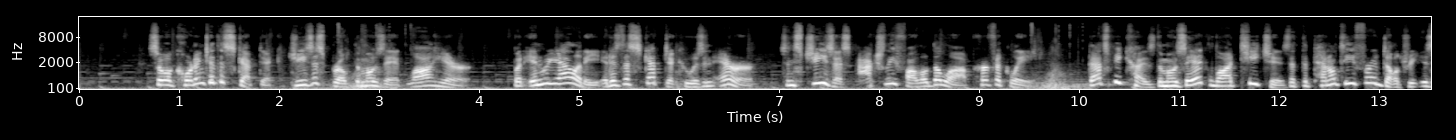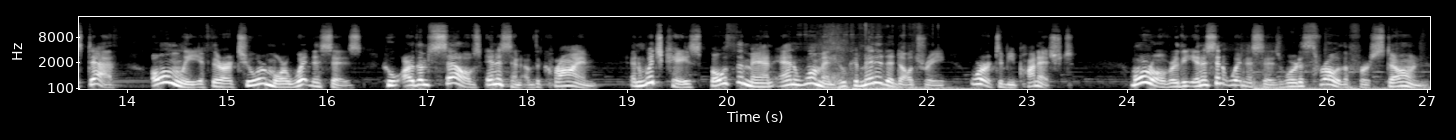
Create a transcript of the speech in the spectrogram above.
So, according to the skeptic, Jesus broke the Mosaic law here. But in reality, it is the skeptic who is in error since Jesus actually followed the law perfectly. That's because the Mosaic Law teaches that the penalty for adultery is death only if there are two or more witnesses who are themselves innocent of the crime, in which case both the man and woman who committed adultery were to be punished. Moreover, the innocent witnesses were to throw the first stone.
